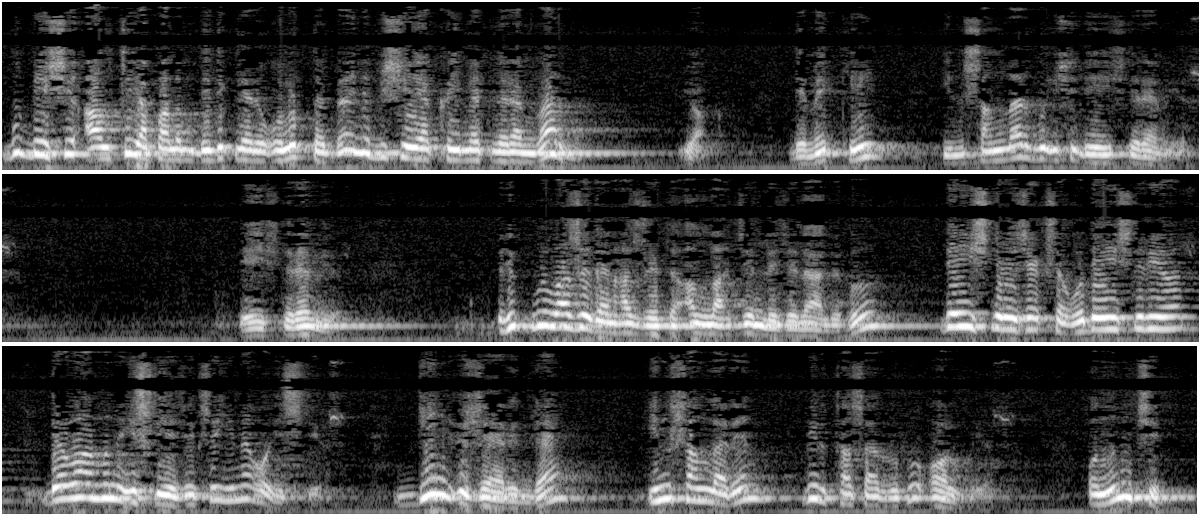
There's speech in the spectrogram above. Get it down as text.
bu beşi altı yapalım dedikleri olup da böyle bir şeye kıymet veren var mı? Yok. Demek ki insanlar bu işi değiştiremiyor. Değiştiremiyor. Hükmü vaz eden Hazreti Allah Celle Celaluhu değiştirecekse o değiştiriyor, devamını isteyecekse yine o istiyor. Din üzerinde insanların bir tasarrufu olmuyor. Onun için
